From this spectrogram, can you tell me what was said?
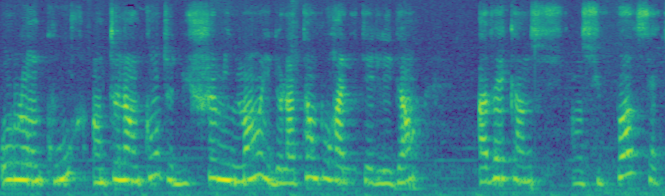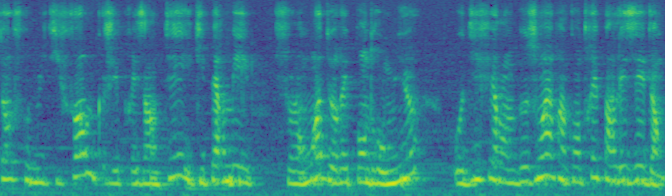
au long cours en tenant compte du cheminement et de la temporalité de l'aidant avec un, support, cette offre multiforme que j'ai présentée et qui permet, selon moi, de répondre au mieux aux différents besoins rencontrés par les aidants.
